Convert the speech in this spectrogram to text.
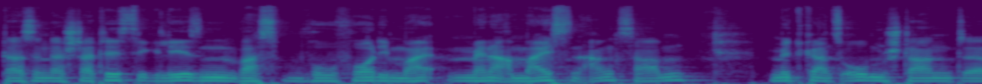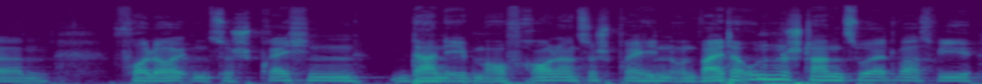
das in der Statistik gelesen, was, wovor die Me Männer am meisten Angst haben. Mit ganz oben stand, ähm, vor Leuten zu sprechen, dann eben auch Frauen anzusprechen. Und weiter unten stand so etwas wie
